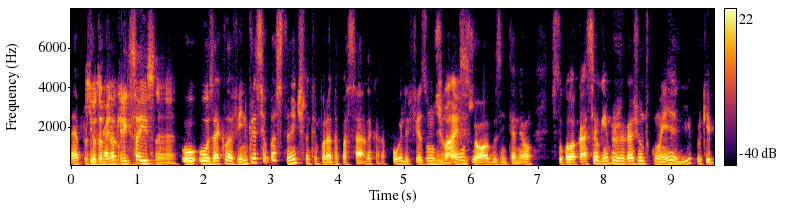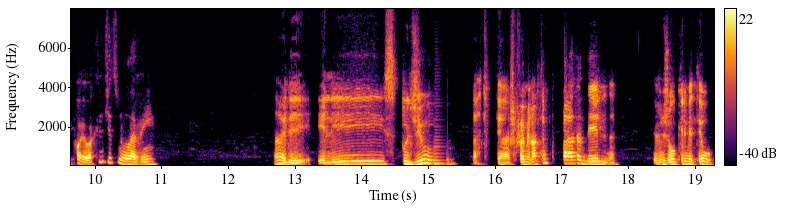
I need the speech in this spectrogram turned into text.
É, porque eu também cara, não queria que saísse, né? O, o Zach Lavine cresceu bastante na temporada passada, cara. Pô, ele fez uns Demais. bons jogos, entendeu? Se tu colocasse alguém para jogar junto com ele ali, porque, pô, eu acredito no Lavine. Não, ele, ele explodiu. Acho que foi a melhor temporada dele, né? Teve um jogo que ele meteu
